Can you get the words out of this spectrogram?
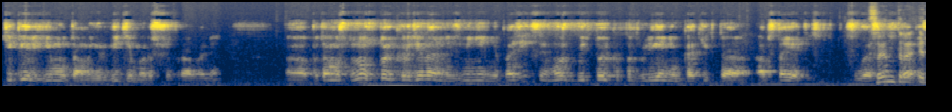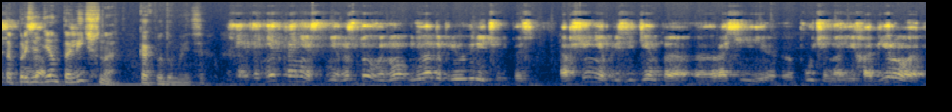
Теперь ему там ее, видимо, расшифровали. А, потому что ну, столь кардинальное изменение позиции может быть только под влиянием каких-то обстоятельств. Центра это президента да. лично? Как вы думаете? Нет, нет, конечно. Не, ну что вы, ну не надо преувеличивать. То есть общение президента э, России э, Путина и Хабирова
